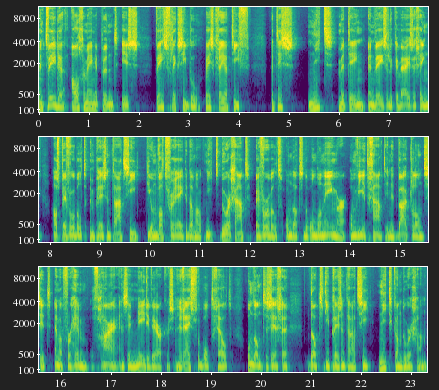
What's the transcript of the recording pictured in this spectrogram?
Mijn tweede algemene punt is: wees flexibel, wees creatief. Het is niet meteen een wezenlijke wijziging als bijvoorbeeld een presentatie die om wat voor reden dan ook niet doorgaat. Bijvoorbeeld omdat de ondernemer om wie het gaat in het buitenland zit en er voor hem of haar en zijn medewerkers een reisverbod geldt, om dan te zeggen dat die presentatie niet kan doorgaan.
